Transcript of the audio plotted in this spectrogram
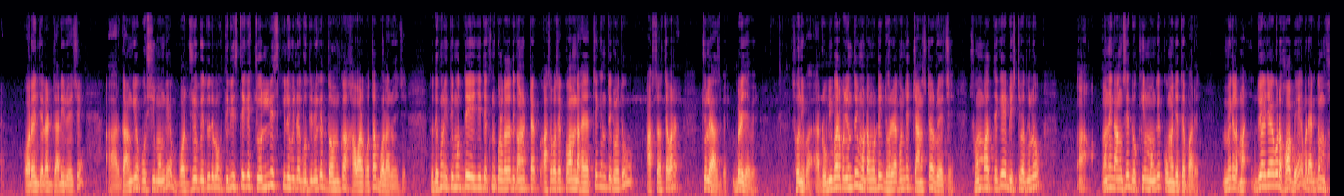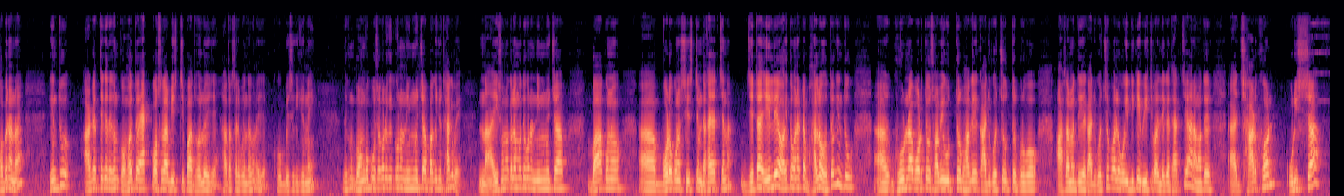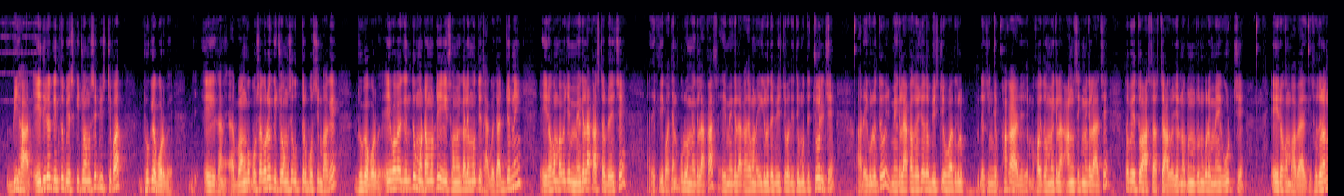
অরেঞ্জ অ্যালার্ট জারি রয়েছে। আর গাঙ্গেয় পশ্চিমবঙ্গে বজ্র বিদ্যুৎ এবং তিরিশ থেকে চল্লিশ কিলোমিটার গতিবেগে দমকা হাওয়ার কথা বলা রয়েছে। তো দেখুন, ইতিমধ্যে এই যে দেখুন, কলকাতা থেকে অনেকটা আশেপাশে কম দেখা যাচ্ছে, কিন্তু এগুলোতেও আস্তে আস্তে আবার চলে আসবে, বেড়ে যাবে। শনিবার আর রবিবার পর্যন্তই মোটামুটি ধরে রাখুন যে চান্সটা রয়েছে। সোমবার থেকে বৃষ্টিপাতগুলো অনেকাংশে দক্ষিণবঙ্গে কমে যেতে পারে। মেঘলা দু এক জায়গা করে হবে মানে একদম হবে না নয়, কিন্তু আগের থেকে দেখুন কম। হয়তো এক পশলা বৃষ্টিপাত হলো, এই যে সাতাশ তারিখ পর্যন্ত দেখুন, এই যে খুব বেশি কিছু নেই। দেখুন, বঙ্গোপসাগরে কি কোনো নিম্নচাপ বা কিছু থাকবে? না, এই সময়কালের মধ্যে কোনো নিম্নচাপ বা কোনো বড় কোনো সিস্টেম দেখা যাচ্ছে না। যেটা এলে হয়তো অনেকটা ভালো হতো, কিন্তু ঘূর্ণাবর্ত সবই উত্তর ভাগে কাজ করছে, উত্তর পূর্ব আসামের দিকে কাজ করছে, ফলে ওই দিকে বৃষ্টিপাত লেগে থাকছে। আর আমাদের ঝাড়খণ্ড, উড়িষ্যা, বিহার, এই দিকে কিন্তু বেশ কিছু অংশে বৃষ্টিপাত ঢুকে পড়বে এইখানে আর বঙ্গোপসাগরেও কিছু অংশে উত্তর পশ্চিম ভাগে ঢুকে পড়বে। এইভাবে কিন্তু মোটামুটি এই সময়কালের মধ্যে থাকবে। যার জন্যই এইরকমভাবে যে মেঘলা আকাশটা রয়েছে দেখতেই পাচ্ছেন পুরো মেঘলা আকাশ। এই মেঘলা আকাশ যেমন এইগুলোতে বৃষ্টিপাত ইতিমধ্যে চলছে, আর এগুলোতেও মেঘলা আকাশ হয়েছে হয়তো বৃষ্টিপাতগুলো দেখছেন যে ফাঁকা আছে, হয়তো মেঘলা, আংশিক মেঘলা আছে, তবে এ তো আস্তে আস্তে আসবে, যে নতুন নতুন করে মেঘ উঠছে এই রকমভাবে আর কি। সুতরাং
